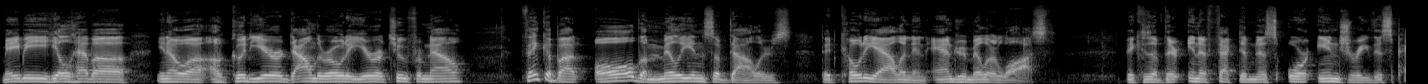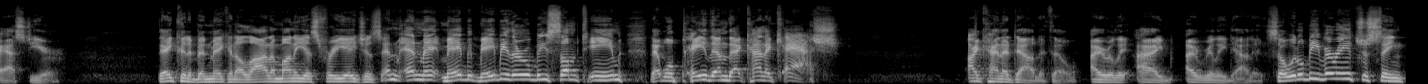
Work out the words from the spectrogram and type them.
Maybe he'll have a, you know, a, a good year down the road, a year or two from now. Think about all the millions of dollars that Cody Allen and Andrew Miller lost because of their ineffectiveness or injury this past year. They could have been making a lot of money as free agents, and and may, maybe maybe there will be some team that will pay them that kind of cash. I kind of doubt it though. I really I I really doubt it. So it'll be very interesting,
